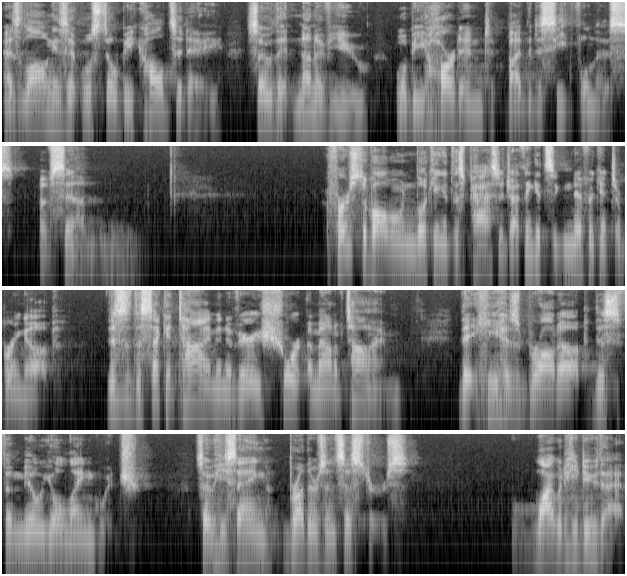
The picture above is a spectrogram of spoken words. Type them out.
as long as it will still be called today, so that none of you will be hardened by the deceitfulness of sin. First of all, when looking at this passage, I think it's significant to bring up this is the second time in a very short amount of time that he has brought up this familial language. So he's saying, brothers and sisters. Why would he do that?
